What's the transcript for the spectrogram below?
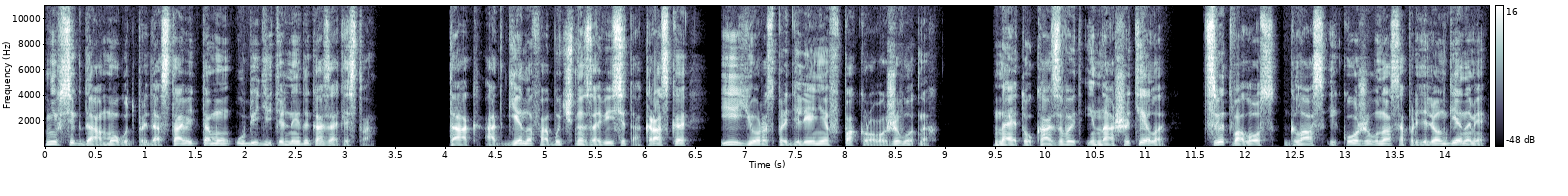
не всегда могут предоставить тому убедительные доказательства. Так, от генов обычно зависит окраска и ее распределение в покровах животных. На это указывает и наше тело. Цвет волос, глаз и кожи у нас определен генами,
